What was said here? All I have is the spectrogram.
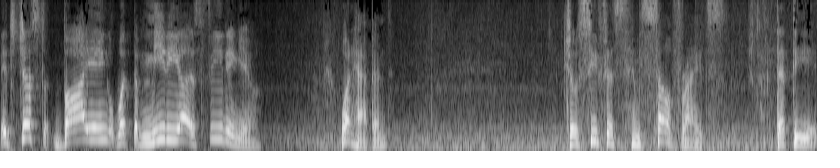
It's just buying what the media is feeding you. What happened? Josephus himself writes that the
